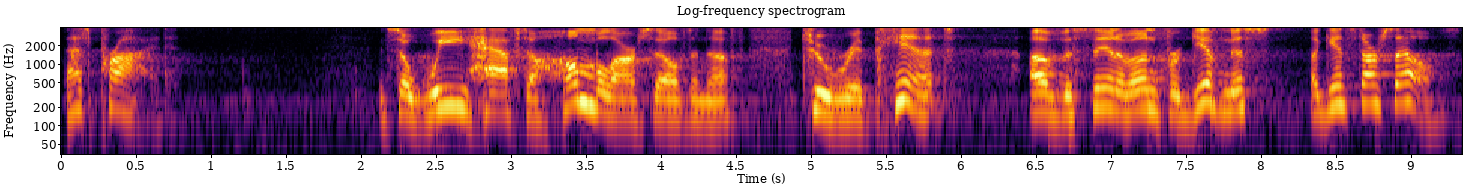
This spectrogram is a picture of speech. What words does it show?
That's pride. And so we have to humble ourselves enough to repent of the sin of unforgiveness against ourselves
